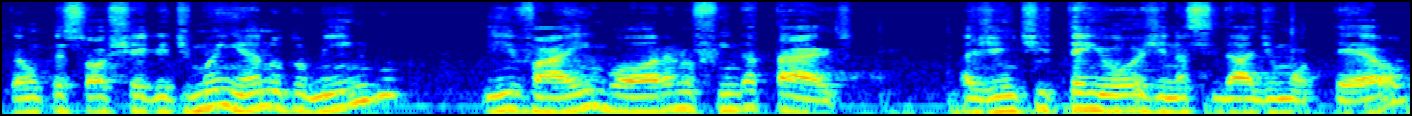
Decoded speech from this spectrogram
Então o pessoal chega de manhã no domingo e vai embora no fim da tarde. A gente tem hoje na cidade um hotel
